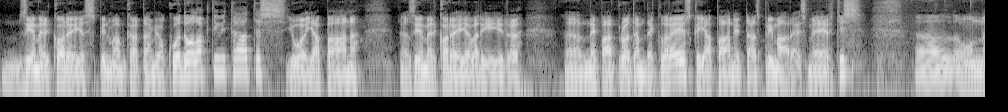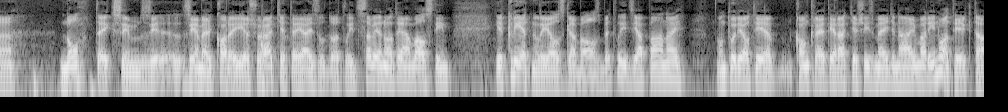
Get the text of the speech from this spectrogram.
Ziemeļkorejas pirmām kārtām jau kodola aktivitātes, jo Japāna, Ziemeļkoreja jau arī ir nepārprotam deklarējusi, ka Japāna ir tās primārais mērķis. Un, nu, teiksim, Ziemeļkorejiešu raķetei aizlidot līdz Savienotajām valstīm, ir krietni liels gabals, bet līdz Japānai. Un tur jau tie konkrētie raķešu izmēģinājumi arī notiek tā,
